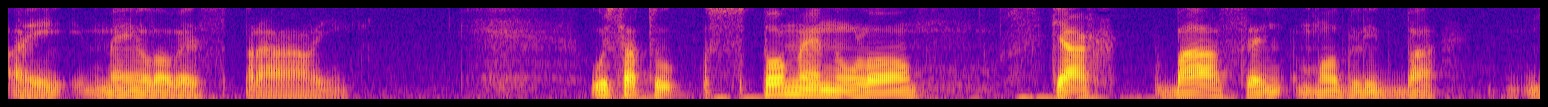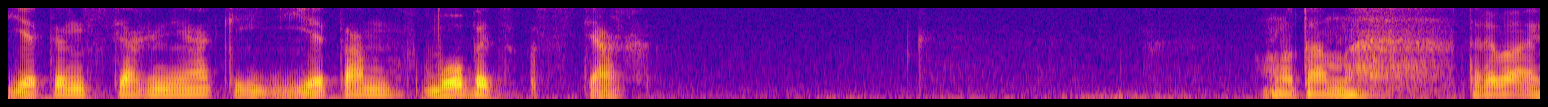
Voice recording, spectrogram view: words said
aj mailové správy. Už sa tu spomenulo vzťah, báseň, modlitba. Je ten vzťah nejaký? Je tam vôbec vzťah? Ono tam treba aj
